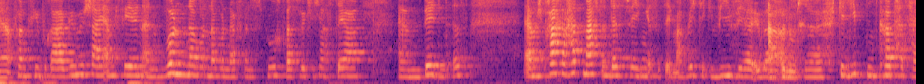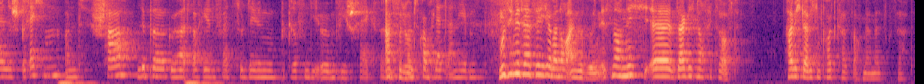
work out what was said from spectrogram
Ja. von Kybra Gümüşay empfehlen. Ein wunder, wunder, wundervolles Buch, was wirklich auch sehr ähm, bildend ist. Ähm, Sprache hat Macht und deswegen ist es eben auch wichtig, wie wir über Absolut. unsere geliebten Körperteile sprechen. Und Schamlippe gehört auf jeden Fall zu den Begriffen, die irgendwie schräg sind. Absolut. Und komplett daneben. Muss ich mir tatsächlich aber noch angewöhnen. Ist noch nicht, äh, sage ich noch viel zu oft. Habe ich, glaube ich, im Podcast auch mehrmals gesagt.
